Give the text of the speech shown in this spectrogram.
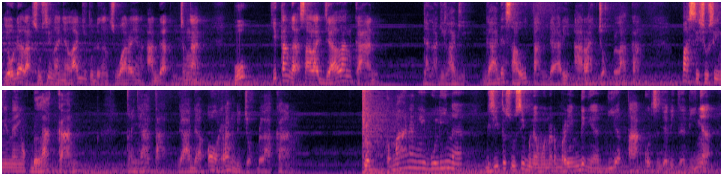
Ya udahlah, Susi nanya lagi tuh dengan suara yang agak kencengan. Bu, kita nggak salah jalan kan? Dan lagi-lagi, nggak ada sautan dari arah jok belakang. Pas si Susi ini nengok belakang, ternyata nggak ada orang di jok belakang. Loh, ke mana nih Bu Lina? Di situ Susi benar-benar merinding ya, dia takut sejadi-jadinya.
